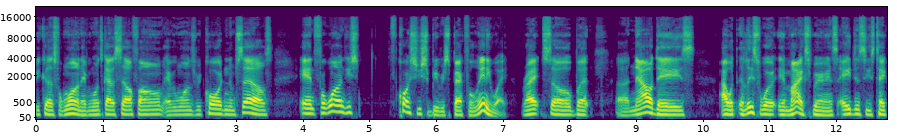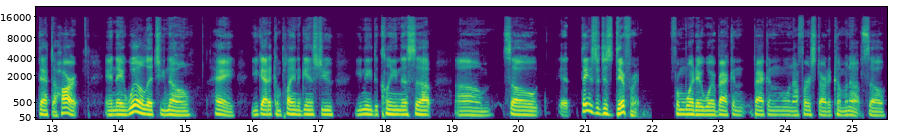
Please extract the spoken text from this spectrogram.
because, for one, everyone's got a cell phone, everyone's recording themselves. And for one, you sh- of course, you should be respectful anyway, right? So, but uh, nowadays, I would at least were in my experience, agencies take that to heart and they will let you know, hey, you got a complaint against you. You need to clean this up. Um, so it, things are just different from where they were back in back in when I first started coming up. So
